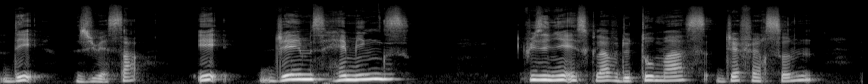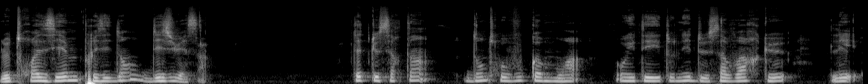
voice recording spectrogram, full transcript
des USA, et James Hemmings, cuisinier esclave de Thomas Jefferson, le troisième président des USA. Peut-être que certains d'entre vous comme moi ont été étonnés de savoir que les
